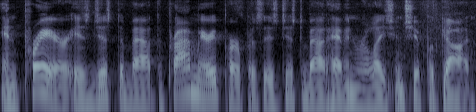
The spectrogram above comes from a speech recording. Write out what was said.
And prayer is just about, the primary purpose is just about having a relationship with God.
